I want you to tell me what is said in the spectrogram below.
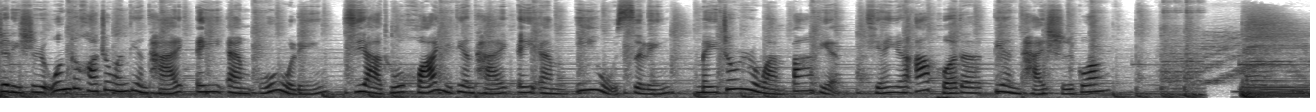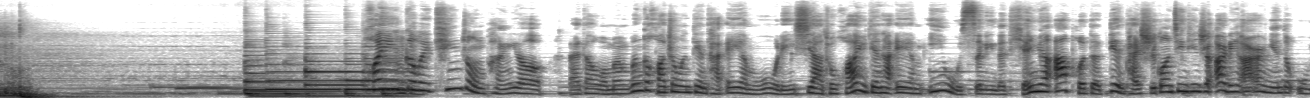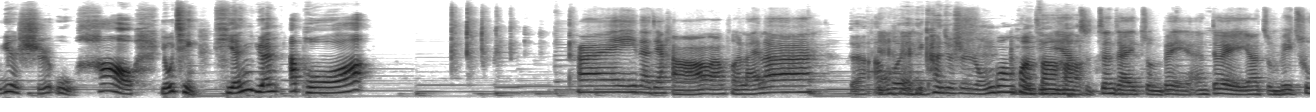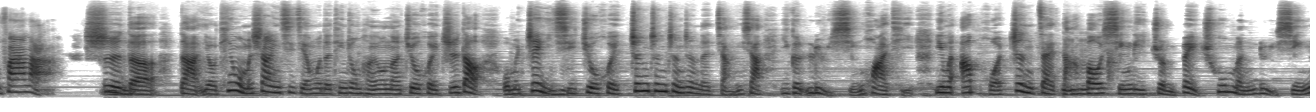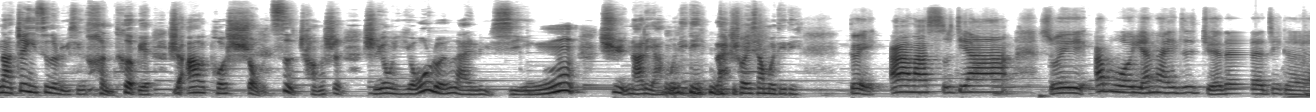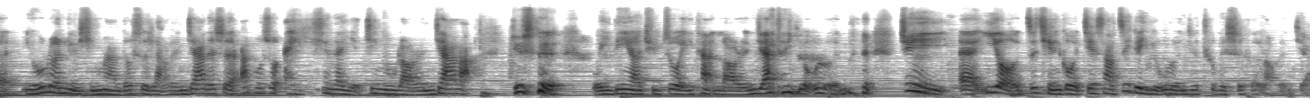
这里是温哥华中文电台 AM 五五零，西雅图华语电台 AM 一五四零，每周日晚八点，田园阿婆的电台时光。欢迎各位听众朋友来到我们温哥华中文电台 AM 五五零，西雅图华语电台 AM 一五四零的田园阿婆的电台时光。今天是二零二二年的五月十五号，有请田园阿婆。嗨，大家好，阿婆来啦！对啊，阿婆一 看就是容光焕发哈，正在准备，嗯，对，要准备出发啦。是的，那有听我们上一期节目的听众朋友呢，就会知道我们这一期就会真真正正的讲一下一个旅行话题，因为阿婆正在打包行李准备出门旅行。那这一次的旅行很特别，是阿婆首次尝试使用游轮来旅行，去哪里啊？目的地 来说一下目的地。对阿拉斯加，所以阿婆原来一直觉得这个游轮旅行嘛都是老人家的事。阿婆说：“哎，现在也进入老人家了，就是我一定要去坐一趟老人家的游轮。”据呃伊友之前给我介绍，这个游轮就特别适合老人家。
